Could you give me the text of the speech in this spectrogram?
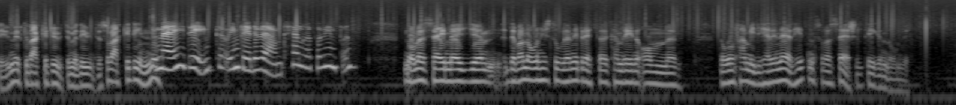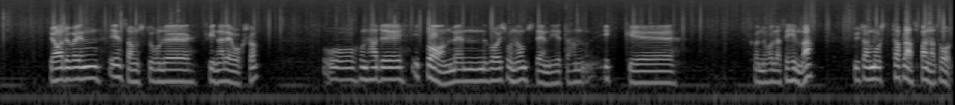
det är ju mycket vackert ute, men det är ju inte så vackert inne. Nej, det är inte. Och inte är det varmt heller på vintern. Nå, men säg mig, eh, det var någon historia ni berättade, kamrern, om eh, någon familj här i närheten som var särskilt egendomlig. Ja, det var en ensamstående kvinna där också. Och hon hade ett barn men var i sådana omständigheter han icke eh, kunde hålla sig hemma utan måste ta plats på annat håll.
